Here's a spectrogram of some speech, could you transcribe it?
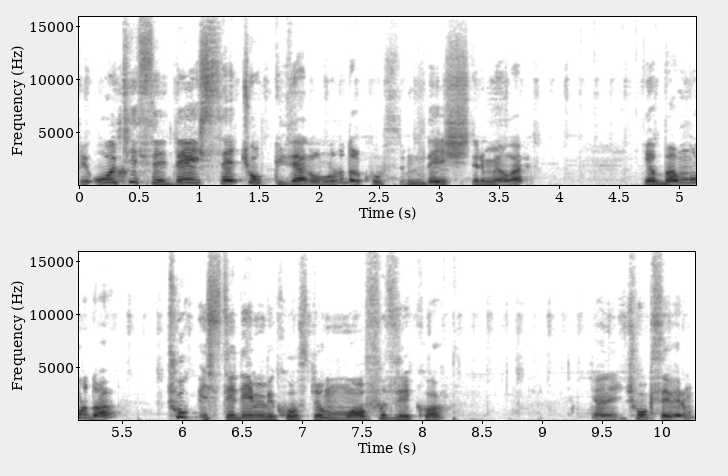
Bir ultisi değişse çok güzel olur da kostüm. Değiştirmiyorlar. Ya ben burada çok istediğim bir kostüm Muhafız Rico. Yani çok severim.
